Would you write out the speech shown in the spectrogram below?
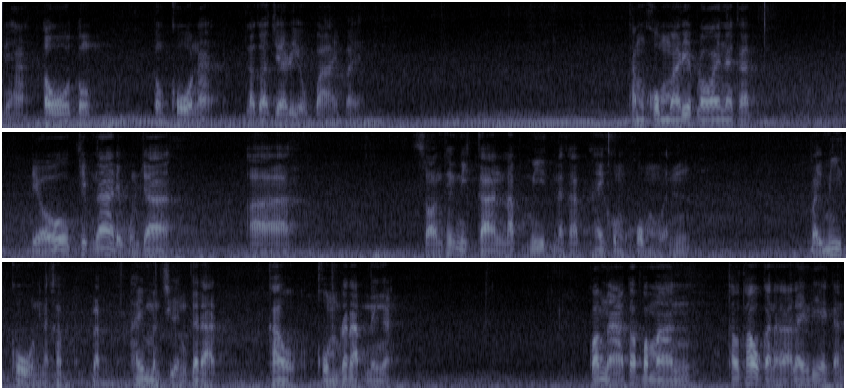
นี่ฮะโตตรงตรงโคนนะแล้วก็จะเรียวปลายไปทำคมมาเรียบร้อยนะครับ เดี๋ยวคลิปหน้าเดี๋ยวผมจะอา สอนเทคนิคการรับมีดนะครับ ให้คมๆเหมือนใบมีดโกนนะครับ แบบให้มันเฉือนกระดาษเข้าคมระดับหนึ่งอะความหนาก็ประมาณเท่าๆกันนะครับไล่เรียกกัน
